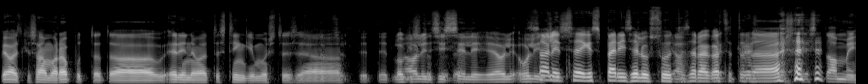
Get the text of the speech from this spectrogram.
peavadki saama raputada erinevates tingimustes ja täpselt, et, et ma olin siis selline, oli, oli sa olid see, kes päriselus suutis ära katsetada Dummy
